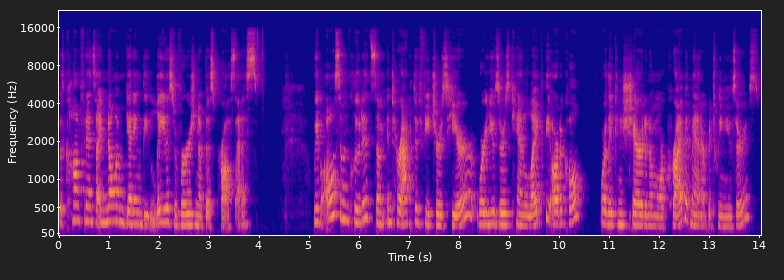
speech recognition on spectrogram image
with confidence, I know I'm getting the latest version of this process. We've also included some interactive features here where users can like the article or they can share it in a more private manner between users.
